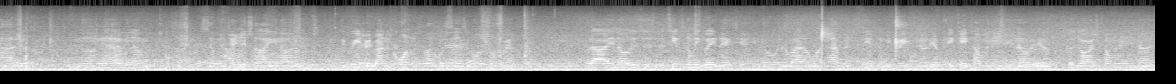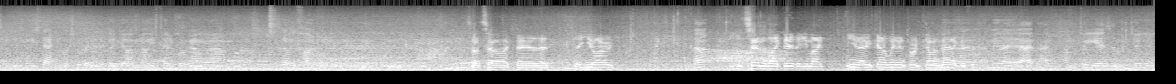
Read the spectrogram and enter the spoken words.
uh, you know, I mean, I'm still a junior, so like, you know, the degrees right around the corner, so like, what's the sense of going somewhere? But uh, you know, it's, it's, the team's gonna be great next year. You know, no matter what happens, the team's gonna be great. You know, they have AK coming in. You know, they have good guards coming in. You know, it's gonna be stacked. Coach Shula did a good job. You know, he's turning the program around. It's gonna be fun. So it sounded like there that, that you are. Huh? It sounded like there that you might, you know, you're kind of leaning toward coming back. I mean, I, I'm three years of a junior.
